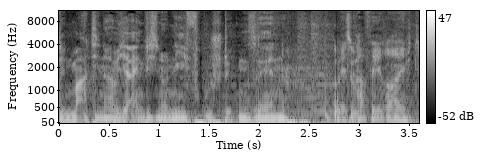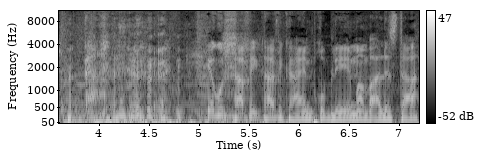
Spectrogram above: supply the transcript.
den Martin habe ich eigentlich noch nie frühstücken sehen. Der Kaffee reicht. ja gut, Kaffee, Kaffee kein Problem, haben wir alles da.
